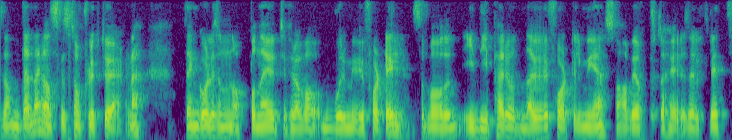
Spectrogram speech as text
Den er ganske sånn fluktuerende den går liksom opp og ned ut ifra hvor mye vi får til. Så både, I de periodene der vi får til mye, så har vi ofte høyere selvtillit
